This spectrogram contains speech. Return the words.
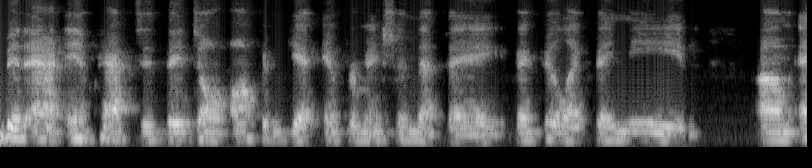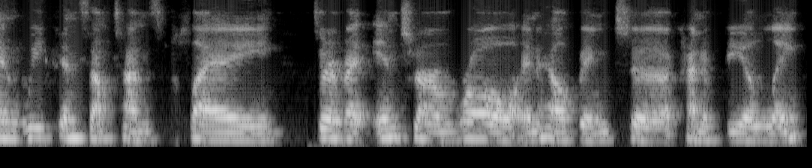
been at, impacted, they don't often get information that they, they feel like they need. Um, and we can sometimes play sort of an interim role in helping to kind of be a link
